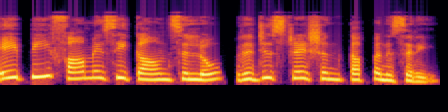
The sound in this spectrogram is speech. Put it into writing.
ఏపీ ఫార్మసీ కౌన్సిల్లో రిజిస్ట్రేషన్ తప్పనిసరి.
